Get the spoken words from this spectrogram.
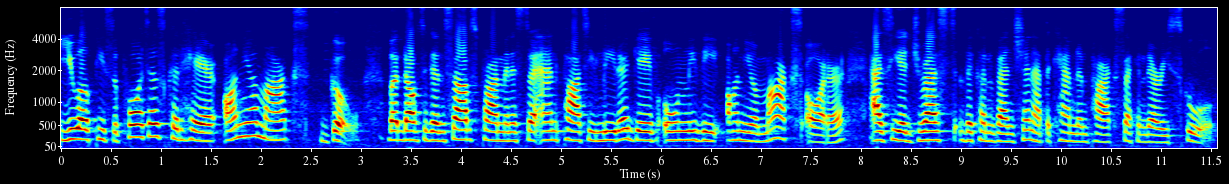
ULP supporters could hear on your marks, go. But Dr. Gonsalves, prime minister and party leader gave only the on your marks order as he addressed the convention at the Campden Park Secondary School.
